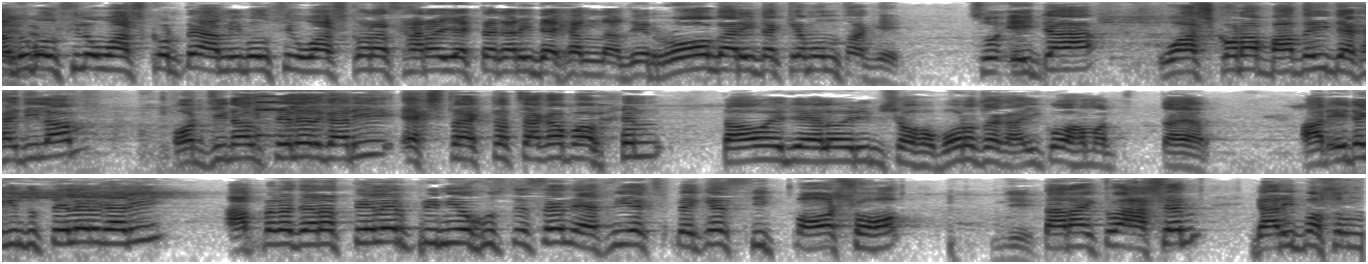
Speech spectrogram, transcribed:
দাদু বলছিল ওয়াশ করতে আমি বলছি ওয়াশ করা ছাড়াই একটা গাড়ি দেখান না যে র গাড়িটা কেমন থাকে। সো এইটা ওয়াশ করা বাদেই দেখাই দিলাম। অরিজিনাল তেলের গাড়ি এক্সট্রা একটা চাকা পাবেন। তাও এই যে অ্যালয় রিম সহ বড় চাকা ইকো হামার টায়ার আর এটা কিন্তু তেলের গাড়ি আপনারা যারা তেলের প্রিমিয় খুঁজতেছেন এফিএক্স প্যাকেজ সিট পাওয়ার সহ তারা একটু আসেন গাড়ি পছন্দ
